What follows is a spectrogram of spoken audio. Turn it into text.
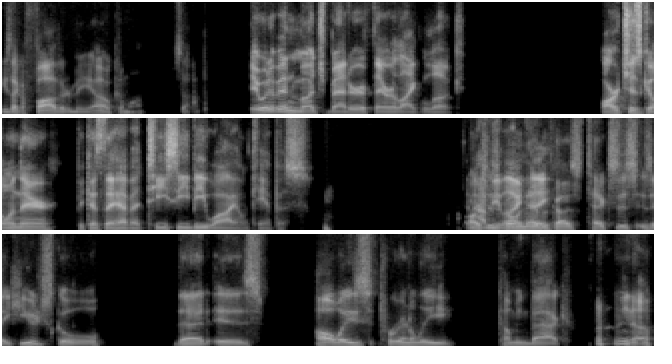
He's like a father to me. Oh, come on, stop. it would have been much better if they were like, look, Arch is going there because they have a TCBY on campus. And Arch is going like, there hey, because Texas is a huge school that is always perennially coming back. you know,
